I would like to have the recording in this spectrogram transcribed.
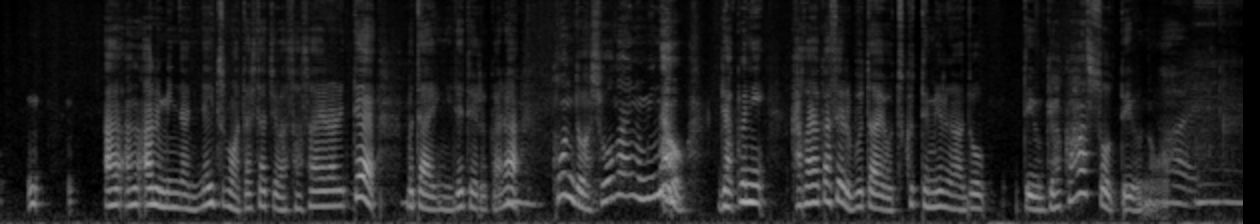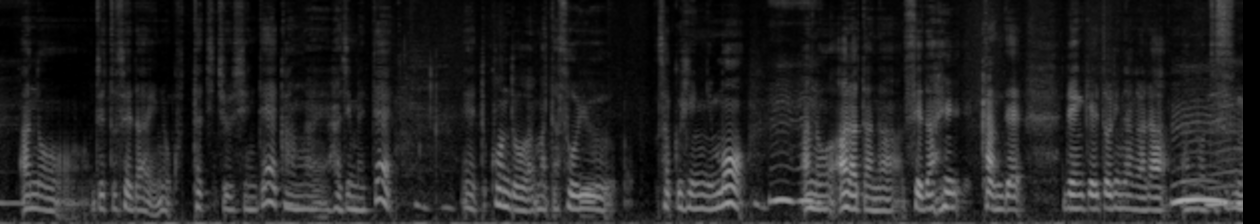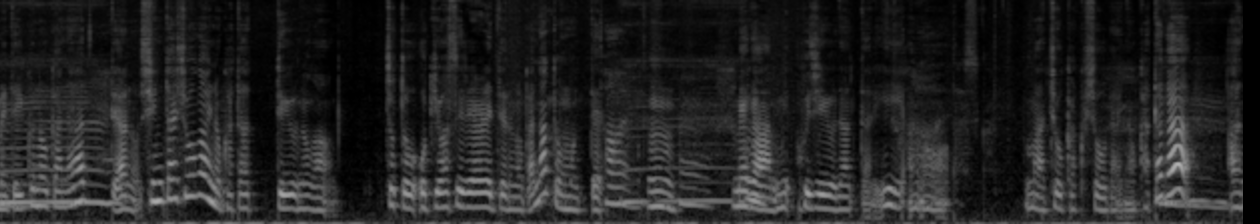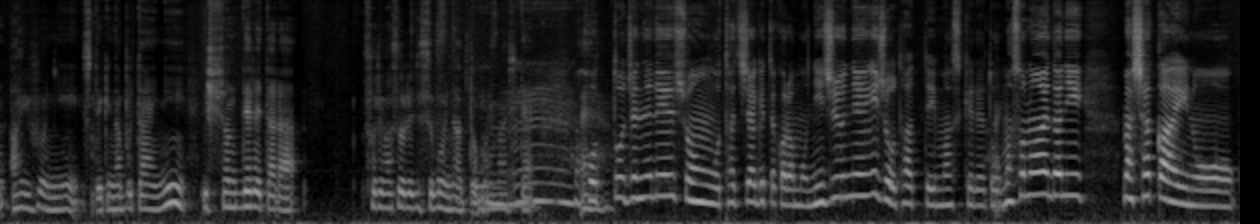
ああるみんなにねいつも私たちは支えられて舞台に出てるから、うん、今度は障害のみんなを逆に輝かせる舞台を作ってみるのはどうっていう逆発想っていうのを、はい、あの Z 世代の子たち中心で考え始めて、うん、えーと、今度はまたそういう作品にも、うんうん、あの新たな世代間で連携取りながら、あの進めていくのかなってあの身体障害の方っていうのがちょっと置き忘れられてるのかなと思って、はい、うん、目が不自由だったり、あの、まあ、聴覚障害の方が、ああいうふうに素敵な舞台に一緒に出れたらそれはそれですごいなと思いまして、まあ、ホットジェネレーションを立ち上げてからもう20年以上経っていますけれど、はい、まあ、その間に、まあ、社会の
